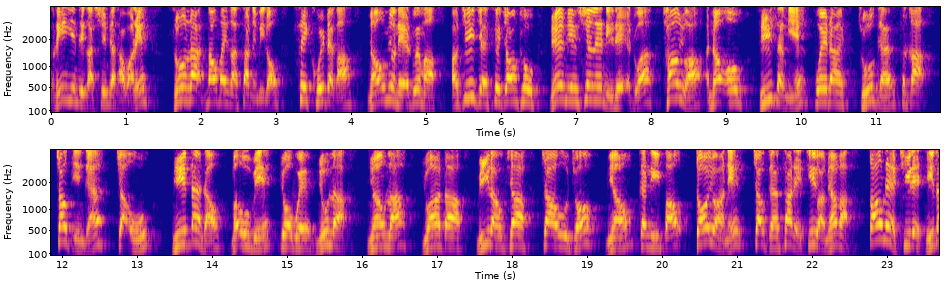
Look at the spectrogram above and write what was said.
သတင်းရင်းမြစ်ကရှင်းပြထားပါတယ်။ဇွန်လနှောင်းပိုင်းကစတင်ပြီးတော့စစ်ခွေးတက်ကညောင်ဦးမြို့နယ်အတွင်းမှာအကြီးအကျယ်စစ်ကြောင်းထိုးနယ်မြေရှင်းလင်းနေတဲ့အတွက်ချောင်းရွာအနောက်အုံဇီးစံမြင်ပွဲတိုင်းဂျိုးကန်စက ကြောက်ပြင်ကန်ကြောက်အိုမြေတန့်တောင်မအုပ်ပင်ပျော်ပွဲမြို့လညောင်လာရွာသားမီးလောင်ဖျားကြောက်အိုကျော်မြောင်ကဏီပေါက်တောရွာနဲ့ကြောက်ကန်စတဲ့ကြေးရွာများကတောင်းနဲ့ချီတဲ့ဒေသ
